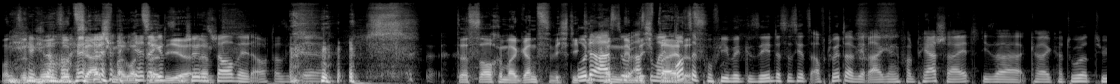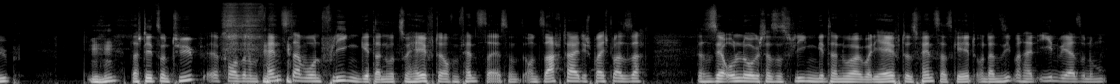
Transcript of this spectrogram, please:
und sind genau. nur Sozialschmarotzer. ja, da gibt's ein schönes ähm, Schaubild auch, dass ich. Äh das ist auch immer ganz wichtig. Oder hast du, hast du mein WhatsApp-Profilbild gesehen? Das ist jetzt auf Twitter viral gegangen von Perscheid, dieser Karikaturtyp. Mhm. Da steht so ein Typ äh, vor so einem Fenster, wo ein Fliegengitter nur zur Hälfte auf dem Fenster ist und, und sagt halt, die Sprechblase sagt, das ist ja unlogisch, dass das Fliegengitter nur über die Hälfte des Fensters geht. Und dann sieht man halt ihn, wie er so, eine,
